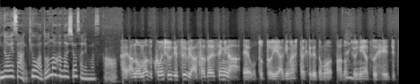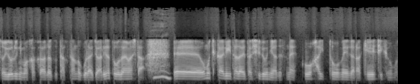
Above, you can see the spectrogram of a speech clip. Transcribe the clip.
井上さん今日はどんな話をされますか？はいあのまず今週月曜日朝鮮セミナー、えー、おとといありましたけれどもあの12月平日の夜にもかかわらずたくさんのご来場ありがとうございました、はい、えー、お持ち帰りいただいた資料にはですね高配当銘柄経営指標も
